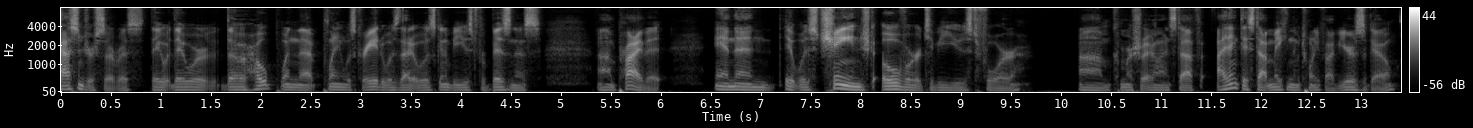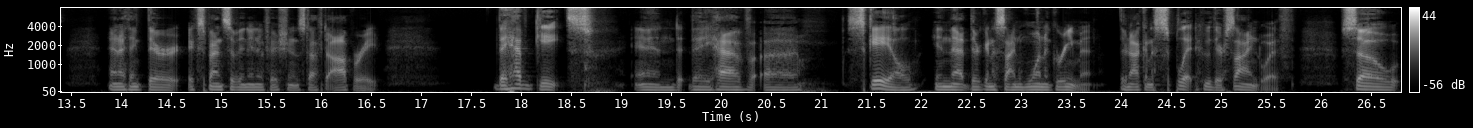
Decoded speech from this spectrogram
passenger service. They they were the hope when that plane was created was that it was going to be used for business, um, private, and then it was changed over to be used for um, commercial airline stuff. I think they stopped making them 25 years ago, and I think they're expensive and inefficient and stuff to operate. They have gates and they have a scale in that they're going to sign one agreement. They're not going to split who they're signed with. So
